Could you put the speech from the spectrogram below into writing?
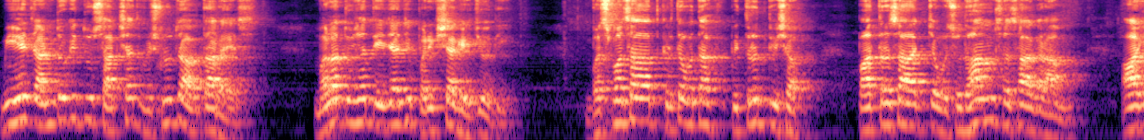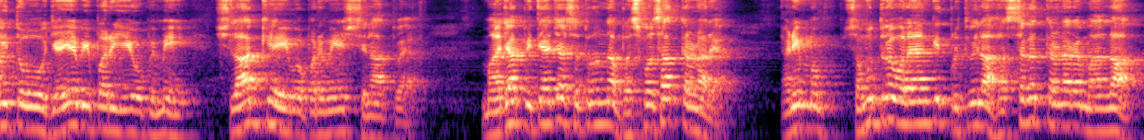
मी हे जाणतो की तू साक्षात विष्णूचा अवतार आहेस. मला तुझ्या तेजाची परीक्षा घ्यायची होती. भस्मसात कृतवता पितृत्विष पात्रसाच वसुधाम ससागराम। आहितो जय विपर्योपिमे श्लाघ्य एव परमेश शिनात्वया माझ्या पित्याच्या शत्रूंना भस्मसात करणाऱ्या आणि मग समुद्र वलयांकित पृथ्वीला हस्तगत करणाऱ्या मला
